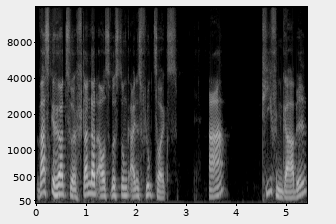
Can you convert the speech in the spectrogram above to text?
Was gehört zur Standardausrüstung eines Flugzeugs? A. Tiefengabel.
